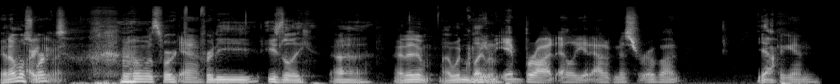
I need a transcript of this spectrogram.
It almost Argument. worked. it almost worked Yeah. pretty easily. Uh, I didn't. I wouldn't I blame mean, him. it brought Elliot out of Mr. Robot Yeah. again.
